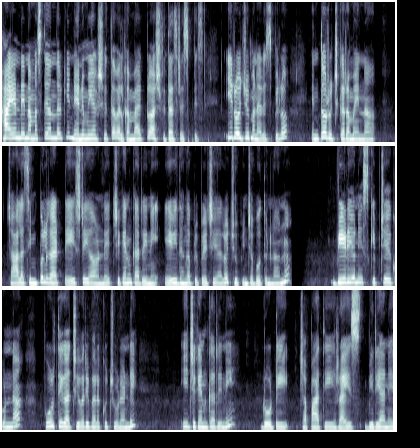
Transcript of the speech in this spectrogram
హాయ్ అండి నమస్తే అందరికీ. నేను మీ Ashwitha. Welcome back to Ashwitha's recipes ఈరోజు మన రెసిపీలో ఎంతో రుచికరమైన చాలా సింపుల్గా టేస్టీగా ఉండే చికెన్ కర్రీని ఏ విధంగా ప్రిపేర్ చేయాలో చూపించబోతున్నాను. వీడియోని స్కిప్ చేయకుండా పూర్తిగా చివరి వరకు చూడండి. ఈ చికెన్ కర్రీని రోటీ చపాతీ రైస్ బిర్యానీ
